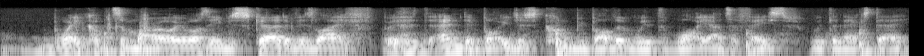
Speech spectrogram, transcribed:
wake up tomorrow. It was he was scared of his life ending, but he just couldn't be bothered with what he had to face with the next day.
